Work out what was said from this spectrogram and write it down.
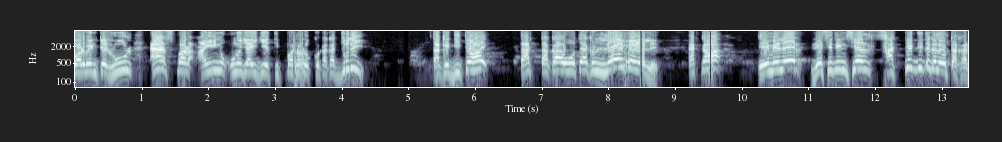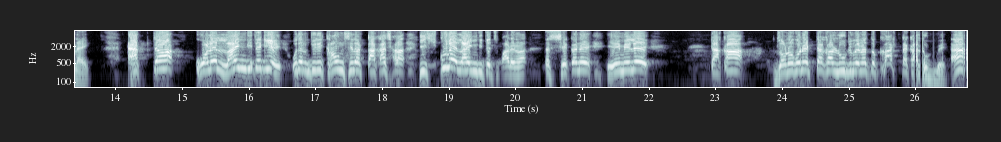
গভর্নমেন্টের রুল অ্যাজ পার আইন অনুযায়ী যে তিপ্পান্ন লক্ষ টাকা যদি তাকে দিতে হয়, তার টাকা ও তো এখন লে মেরেলে একটা এমএলএ এর রেসিডেন্সিয়াল সার্টিফিকেট দিতে গেলে ও টাকা নেয় একটা কলের লাইন দিতে গিয়ে ওদের যদি কাউন্সিলর টাকা ছাড়া স্কুলে লাইন দিতে পারে না, তা সেখানে এমএলএ টাকা জনগণের টাকা লুটবে না তো কার টাকা লুটবে হ্যাঁ?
